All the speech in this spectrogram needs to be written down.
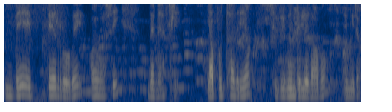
B, Perro B o algo así de Netflix. La ha puesto Adrián, simplemente le daba y mira.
